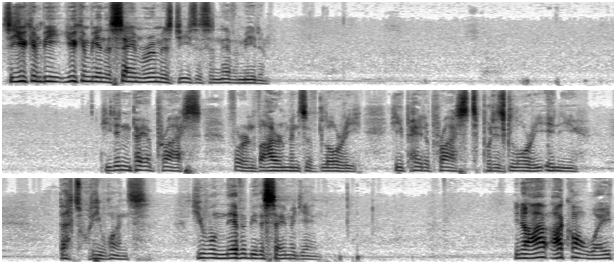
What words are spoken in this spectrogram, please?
So you can, be, you can be in the same room as Jesus and never meet him. He didn't pay a price for environments of glory, He paid a price to put His glory in you. That's what He wants. You will never be the same again. You know, I, I can't wait.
